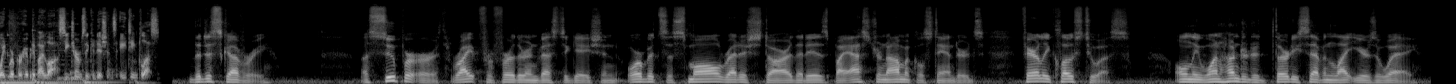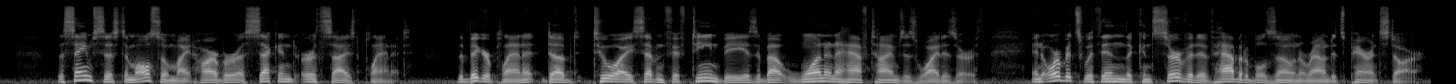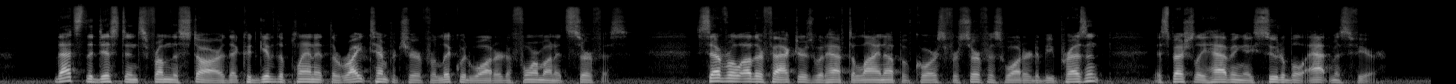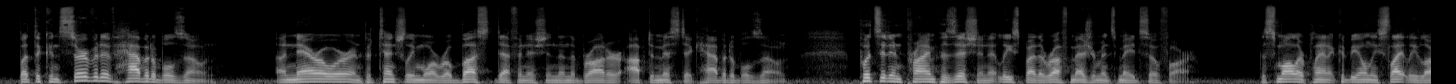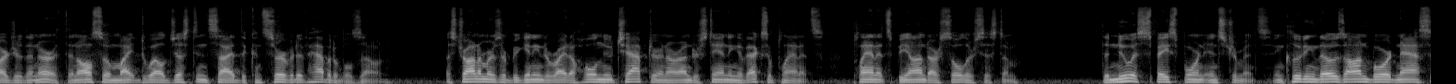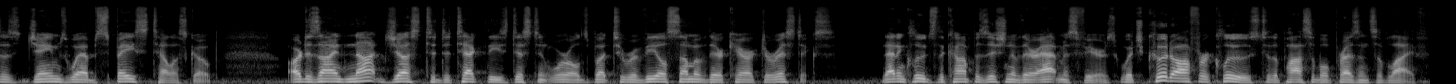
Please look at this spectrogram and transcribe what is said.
Void where prohibited by law. See terms and conditions. 18 plus. The Discovery. A super Earth ripe for further investigation orbits a small reddish star that is, by astronomical standards, fairly close to us, only 137 light years away. The same system also might harbor a second Earth sized planet. The bigger planet, dubbed TOI 715b, is about one and a half times as wide as Earth and orbits within the conservative habitable zone around its parent star. That's the distance from the star that could give the planet the right temperature for liquid water to form on its surface. Several other factors would have to line up, of course, for surface water to be present, especially having a suitable atmosphere. But the conservative habitable zone, a narrower and potentially more robust definition than the broader optimistic habitable zone, puts it in prime position, at least by the rough measurements made so far. The smaller planet could be only slightly larger than Earth and also might dwell just inside the conservative habitable zone. Astronomers are beginning to write a whole new chapter in our understanding of exoplanets, planets beyond our solar system. The newest spaceborne instruments, including those on board NASA's James Webb Space Telescope, are designed not just to detect these distant worlds, but to reveal some of their characteristics. That includes the composition of their atmospheres, which could offer clues to the possible presence of life.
